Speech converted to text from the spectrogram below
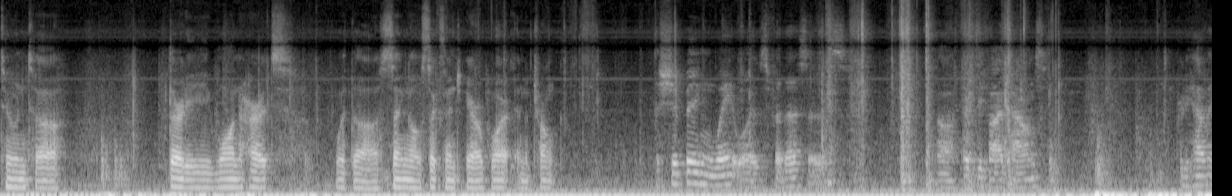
tuned to 31 hertz with a single 6 inch aero port in the trunk. The shipping weight was for this is uh, 55 pounds. Pretty heavy.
